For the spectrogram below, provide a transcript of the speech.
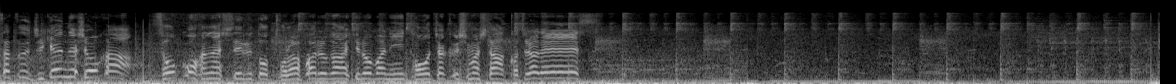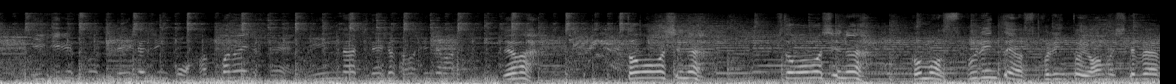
んか警察事件でしょうか？そうこう話しているとトラファルガー広場に到着しました。こちらです。イギリスの自転車人口半端ないですね。みんな自転車楽しんでます。やばい。太もも死ぬ。太もも死ぬ。これもうスプリントやスプリント弱虫ペダル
